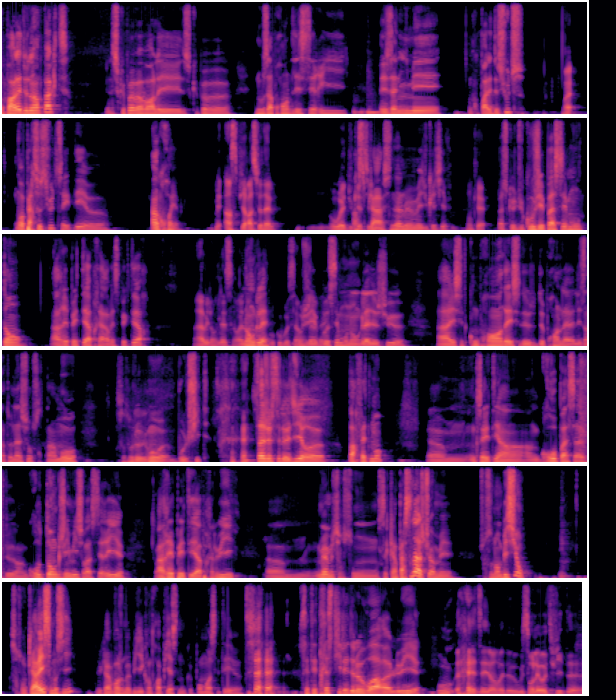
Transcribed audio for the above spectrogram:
On parlait de l'impact de ce que peuvent avoir les, de ce que peuvent euh, nous apprendre les séries, les animés. Donc on parlait de Suits. Ouais. Moi perso Suits ça a été euh, incroyable, Mais inspirationnel. Ou éducatif. inspirationnel mais même éducatif. Ok. Parce que du coup j'ai passé mon temps à répéter après Harvey Specter. Ah oui, l'anglais, c'est vrai. L'anglais. Beaucoup bossé J'ai bossé mon anglais dessus, euh, à essayer de comprendre, à essayer de, de prendre la- les intonations sur certains mots, surtout le mot euh, bullshit. ça, je sais le dire euh, parfaitement. Euh, donc, ça a été un, un gros passage, de, un gros temps que j'ai mis sur la série à répéter après lui. Même sur son. C'est qu'un personnage, tu vois, mais sur son ambition. Sur son charisme aussi. Vu qu'avant, je m'habillais qu'en trois pièces, donc pour moi, c'était euh, c'était très stylé de le voir, euh, lui. Où, où sont les outfits, euh,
